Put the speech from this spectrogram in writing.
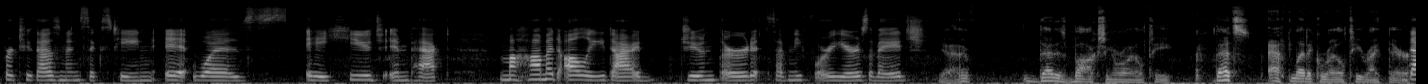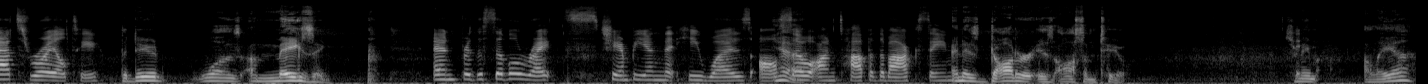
for 2016, it was a huge impact. Muhammad Ali died June 3rd at 74 years of age. Yeah, that is boxing royalty. That's athletic royalty right there. That's royalty. The dude was amazing. And for the civil rights champion that he was, also Yeah. on top of the boxing. And his daughter is awesome too. Is her name Alea?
